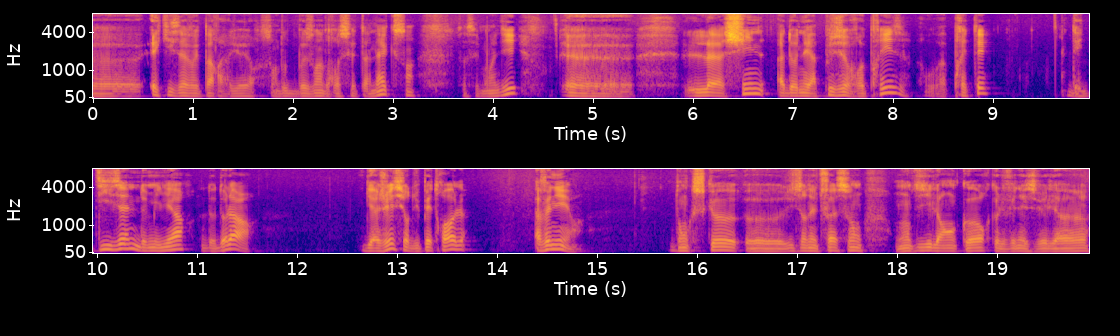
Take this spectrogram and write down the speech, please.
et qu'ils avaient par ailleurs sans doute besoin de recettes annexes, hein, ça c'est moins dit, la Chine a donné à plusieurs reprises, ou a prêté des dizaines de milliards de dollars gagés sur du pétrole à venir. Donc ce que, euh, d'une façon, on dit là encore que le Venezuela,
